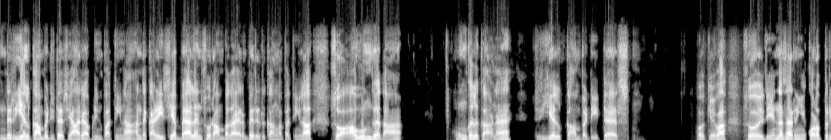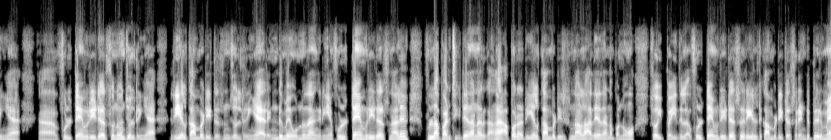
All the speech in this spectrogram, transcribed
இந்த ரியல் காம்படிட்டர்ஸ் யார் அப்படின்னு பார்த்தீங்கன்னா அந்த கடைசியாக பேலன்ஸ் ஒரு ஐம்பதாயிரம் பேர் இருக்காங்க பார்த்தீங்களா ஸோ அவங்க தான் உங்களுக்கான ரியல் காம்படிட்டர்ஸ் ஓகேவா ஸோ இது என்ன சார் நீங்கள் குழப்புறீங்க? ஃபுல் டைம் ரீடர்ஸ்னு சொல்கிறீங்க ரியல் காம்படிட்டர்ஸ்னு சொல்கிறீங்க ரெண்டுமே ஒன்று தாங்கிறீங்க ஃபுல் டைம் ரீடர்ஸ்னாலே ஃபுல்லாக படிச்சுக்கிட்டே தானே இருக்காங்க. அப்புறம் ரியல் காம்படிட்டர்ஸ்னாலும் அதே தானே பண்ணுவோம். ஸோ இப்போ இதில் full time readers real competitors ரெண்டு பேருமே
